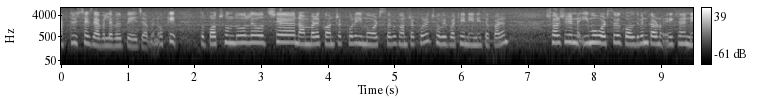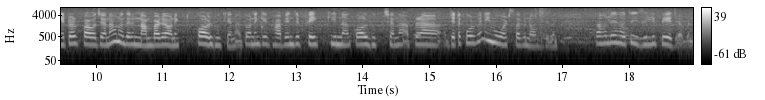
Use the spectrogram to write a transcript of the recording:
আটত্রিশ সাইজ অ্যাভেলেবেল পেয়ে যাবেন ওকে তো পছন্দ হলে হচ্ছে নাম্বারে কন্ট্যাক্ট করে ইমো হোয়াটসঅ্যাপে কন্ট্যাক্ট করে ছবি পাঠিয়ে নিয়ে নিতে পারেন। সরাসরি ইমো হোয়াটসঅ্যাপে কল দেবেন, কারণ এখানে নেটওয়ার্ক পাওয়া যায় না, ওনাদের নাম্বারে অনেক কল ঢুকে না। তো অনেকে ভাবেন যে ফেক কি না কল ঢুকছে না, আপনারা যেটা করবেন ইমো হোয়াটসঅ্যাপে নক দেবেন। তাহলে হয়তো ইজিলি পেয়ে যাবেন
